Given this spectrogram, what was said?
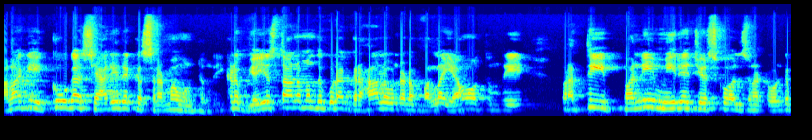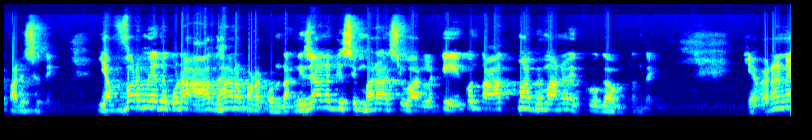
అలాగే ఎక్కువగా శారీరక శ్రమ ఉంటుంది. ఇక్కడ వ్యయస్థానమందు కూడా గ్రహాలు ఉండడం వల్ల ఏమవుతుంది? ప్రతి పని మీరే చేసుకోవాల్సినటువంటి పరిస్థితి. ఎవరి మీద కూడా ఆధారపడకుండా నిజానికి సింహరాశి వాళ్ళకి కొంత ఆత్మాభిమానం ఎక్కువగా ఉంటుంది. ఎవరైనా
